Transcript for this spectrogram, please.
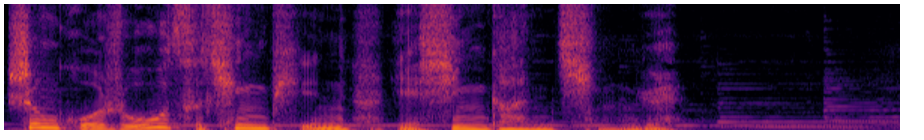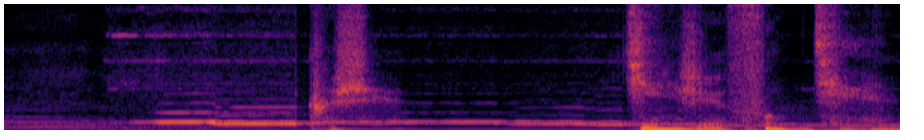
生活如此清贫，也心甘情愿。可是今日俸钱。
